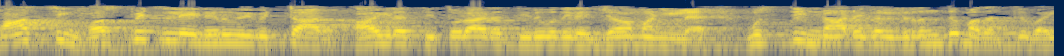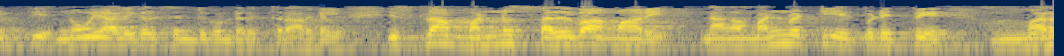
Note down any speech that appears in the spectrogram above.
பாஸ்டிங் ஹாஸ்பிட்டலே நிறுவிவிட்டார். ஆயிரத்தி தொள்ளாயிரத்தி இருபதிலே ஜெர்மனியில முஸ்லிம் நாடுகளில் இருந்தும் அதற்கு வைத்திய நோயாளிகள் சென்று கொண்டிருக்கிறார்கள். இஸ்லாம் மண்ணு சல்வா மாறி. நாங்க மண்வெட்டியை பிடித்து மர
